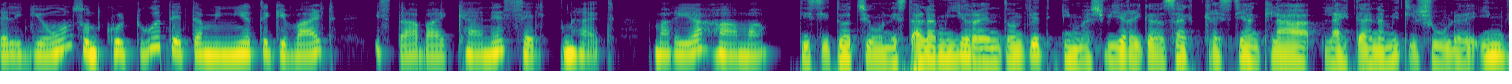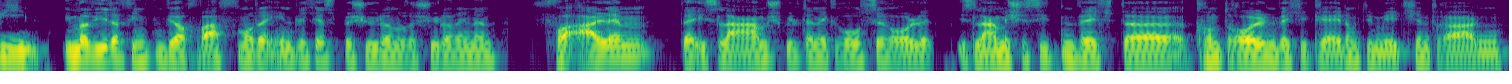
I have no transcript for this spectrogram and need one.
Religions- und kulturdeterminierte Gewalt ist dabei keine Seltenheit. Maria Hamer. Die Situation ist alarmierend und wird immer schwieriger, sagt Christian Klar, Leiter einer Mittelschule in Wien. Immer wieder finden wir auch Waffen oder ähnliches bei Schülern oder Schülerinnen. Vor allem der Islam spielt eine große Rolle. Islamische Sittenwächter, Kontrollen, welche Kleidung die Mädchen tragen.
